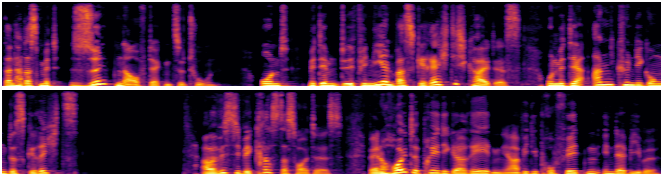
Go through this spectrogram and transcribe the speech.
dann hat das mit Sündenaufdecken zu tun und mit dem Definieren, was Gerechtigkeit ist und mit der Ankündigung des Gerichts. Aber wisst ihr, wie krass das heute ist? Wenn heute Prediger reden, ja, wie die Propheten in der Bibel,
